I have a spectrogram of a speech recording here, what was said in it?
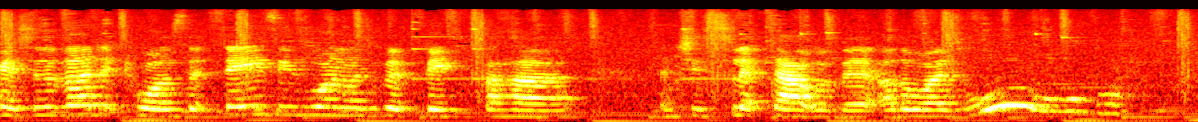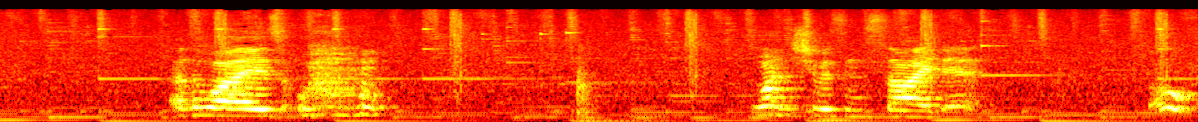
Okay, so the verdict was that Daisy's one was a bit big for her and she slipped out with it. Otherwise, ooh, otherwise, once she was inside it, oh,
